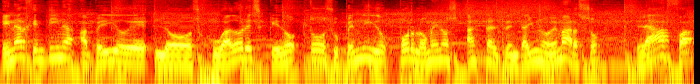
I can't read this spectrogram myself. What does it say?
En Argentina, a pedido de los jugadores, quedó todo suspendido, por lo menos hasta el 31 de marzo. La AFA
